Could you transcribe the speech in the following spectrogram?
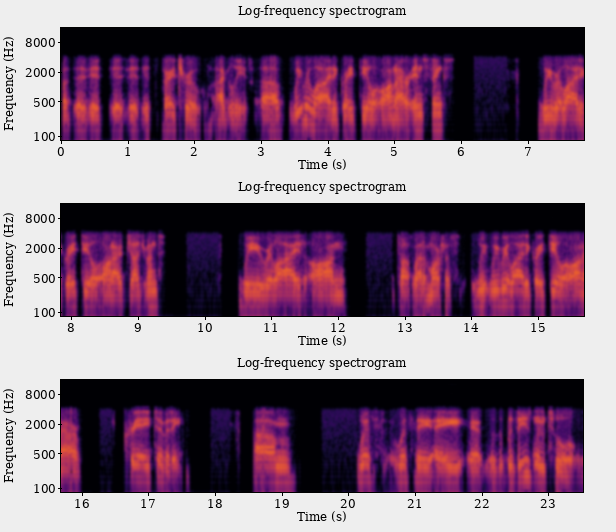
but it, it, it, it's very true, I believe. Uh, we relied a great deal on our instincts. We relied a great deal on our judgment. We relied on, talk about amorphous, we, we relied a great deal on our creativity. Um, with with the a uh, with, with these new tools,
